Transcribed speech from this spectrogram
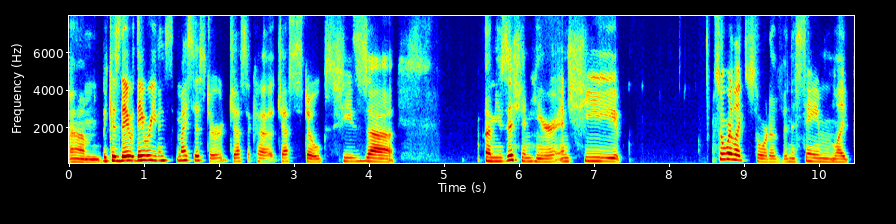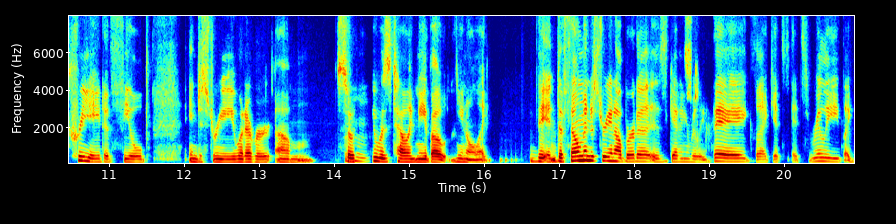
um because they they were even my sister Jessica Jess Stokes she's uh a musician here and she so we're like sort of in the same like creative field industry whatever um so mm-hmm. he was telling me about you know like the the film industry in Alberta is getting really big. Like it's it's really like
